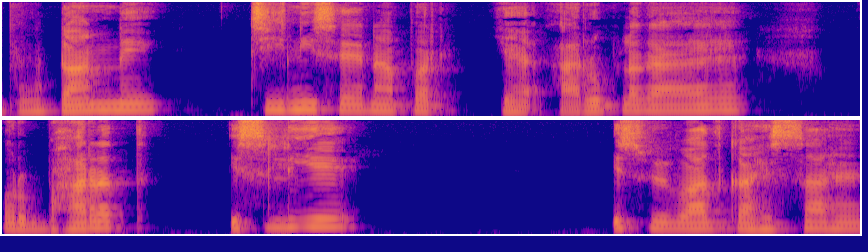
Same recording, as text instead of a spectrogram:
भूटान ने चीनी सेना पर यह आरोप लगाया है और भारत इसलिए इस विवाद का हिस्सा है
